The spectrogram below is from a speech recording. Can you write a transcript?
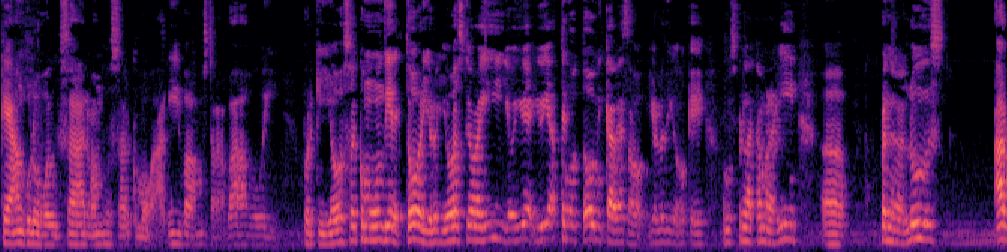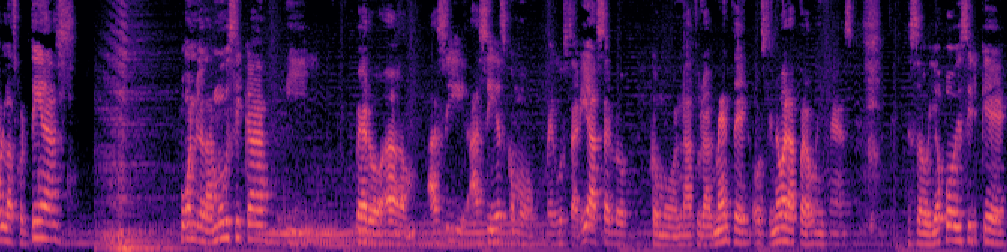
qué ángulo voy a usar, vamos a usar como arriba, vamos a estar abajo, y, porque yo soy como un director, yo, yo estoy ahí, yo, yo, ya tengo todo en mi cabeza, yo le digo, ok, vamos a poner la cámara ahí, uh, prende la luz, abro las cortinas, pone la música, y, pero um, así, así es como me gustaría hacerlo, como naturalmente, o si no era para OnlyFans. So, yo puedo decir que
